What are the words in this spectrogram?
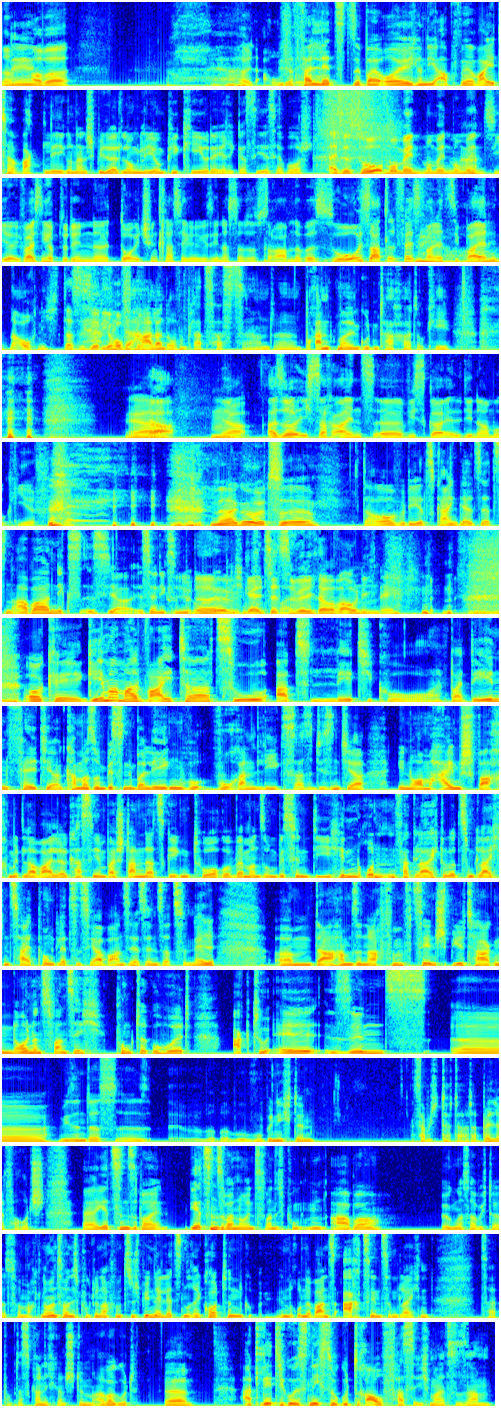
Ja. ne? Nee. aber halt auf. Wieder ey. Verletzte bei euch und die Abwehr weiter wackelig und dann spielt halt Longley und Piquet oder Eric Garcia, ist ja wurscht. Also so, Moment, Moment, Moment hier. Ich weiß nicht, ob du den äh, deutschen Klassiker gesehen hast am Abend, aber so sattelfest waren jetzt die Bayern hinten auch nicht. Das ist ja die Wenn Hoffnung. du Haaland auf dem Platz hast und äh, Brandt mal einen guten Tag hat, okay. ja. Ja, Hm. ja. Also ich sag eins, äh, Visca El Dynamo Kiew. Ne? Na gut, äh, darauf würde ich jetzt kein Geld setzen, aber nix ist ja, ist ja nichts mit äh, Geld setzen will ich darauf auch nicht. Hm. Nee. Okay, gehen wir mal weiter zu Atletico. Bei denen fällt ja, kann man so ein bisschen überlegen, wo, woran liegt's. Also die sind ja enorm heimschwach mittlerweile, kassieren bei Standards Gegentore. Wenn man so ein bisschen die Hinrunden vergleicht oder zum gleichen Zeitpunkt, letztes Jahr waren sie ja sensationell. Ähm, da haben sie nach 15 Spieltagen 29 Punkte geholt. Aktuell sind's, äh, wie sind das, äh, wo, wo bin ich denn? Jetzt habe ich da, da Tabelle verrutscht. Äh, jetzt, sind sie bei, jetzt sind sie bei 29 Punkten, aber irgendwas habe ich da jetzt vermacht. 29 Punkte nach 15 Spielen. Der letzten Rekord in, in Runde waren es 18 zum gleichen Zeitpunkt. Das kann nicht ganz stimmen, aber gut. Äh, Atletico ist nicht so gut drauf, fasse ich mal zusammen.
